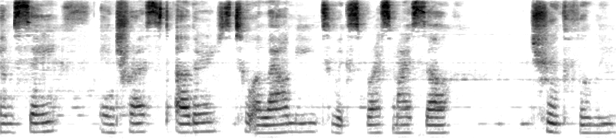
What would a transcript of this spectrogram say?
Am safe and trust others to allow me to express myself truthfully.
